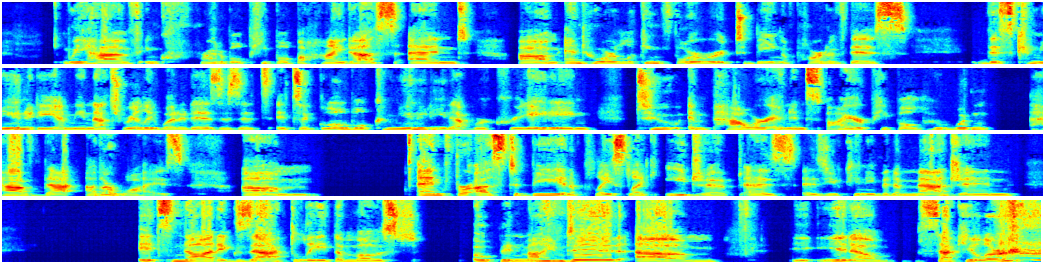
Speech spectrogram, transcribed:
we have incredible people behind us and um, and who are looking forward to being a part of this this community. I mean that's really what it is is it's it's a global community that we're creating to empower and inspire people who wouldn't have that otherwise. Um and for us to be in a place like egypt as as you can even imagine it's not exactly the most open-minded um you know secular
